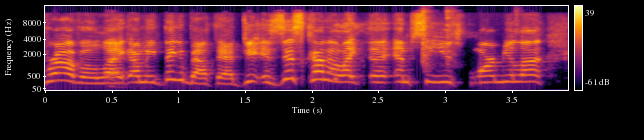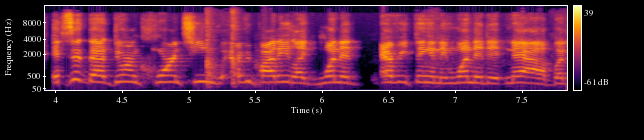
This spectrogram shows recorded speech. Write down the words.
Bravo. Like, I mean, think about that. Is this kind of like the MCU's formula? Is it that during quarantine, everybody like wanted everything and they wanted it now? But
